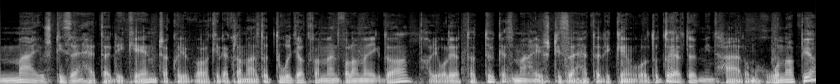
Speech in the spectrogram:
Május 17-én, csak hogy valaki reklamált, hogy túl gyakran ment valamelyik dal, ha jól értettük, ez május 17-én volt. Olyan több mint három hónapja.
